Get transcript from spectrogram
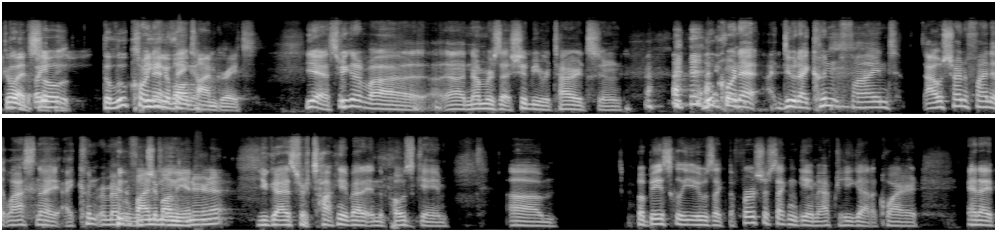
Go ahead. So Speaking the Luke Kornet of all time greats. Yeah, speaking of uh, uh, numbers that should be retired soon, Luke Kornet, dude, I couldn't find. I was trying to find it last night. I couldn't remember. Couldn't find him on the internet. You guys were talking about it in the post game, um, but basically it was like the first or second game after he got acquired, and I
